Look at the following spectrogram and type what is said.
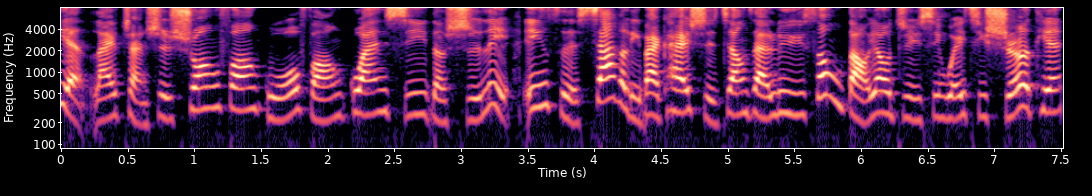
演来展示双方国防关系的实力。因此，下个礼拜开始，将在吕宋岛要举行为期十二天、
